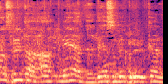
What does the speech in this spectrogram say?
avsluta med det som vi brukar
